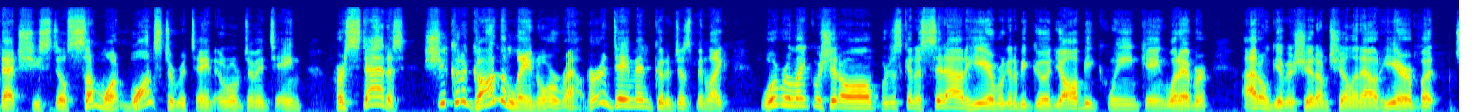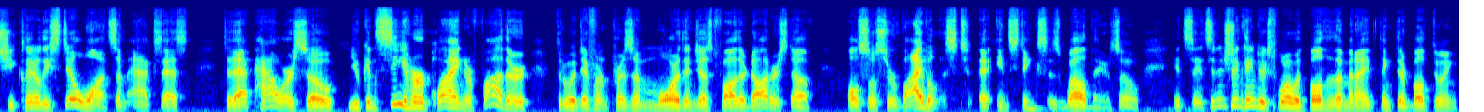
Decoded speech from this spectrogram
that she still somewhat wants to retain in order to maintain her status. She could have gone the Laenor route. Her and Daemon could have just been like, we'll relinquish it all. We're just going to sit out here. We're going to be good. Y'all be queen, king, whatever. I don't give a shit. I'm chilling out here. But she clearly still wants some access to that power. So you can see her plying her father through a different prism more than just father daughter stuff, also survivalist uh, instincts as well there. So it's it's an interesting thing to explore with both of them. And I think they're both doing.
